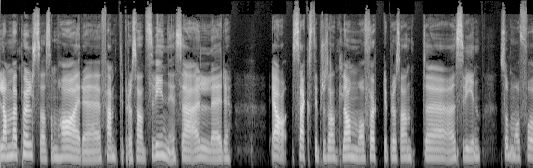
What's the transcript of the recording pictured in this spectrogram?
lammepølse som har eh, 50 svin i seg, eller ja, 60% lam og 40 eh, svin, å få,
